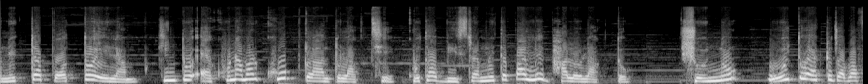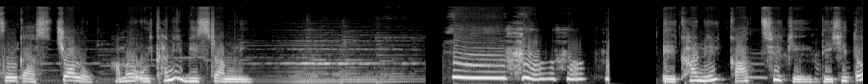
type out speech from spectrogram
অনেকটা পথ তো এলাম, কিন্তু এখন আমার খুব ক্লান্ত লাগছে। কোথাও বিশ্রাম নিতে পারলে ভালো লাগতো। সৈন্য, ওই তো একটা জবা ফুল গাছ, চলো, আমরা ওইখানেই বিশ্রাম নিই। এখানে কাঁদছে কে, দেখি তো।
